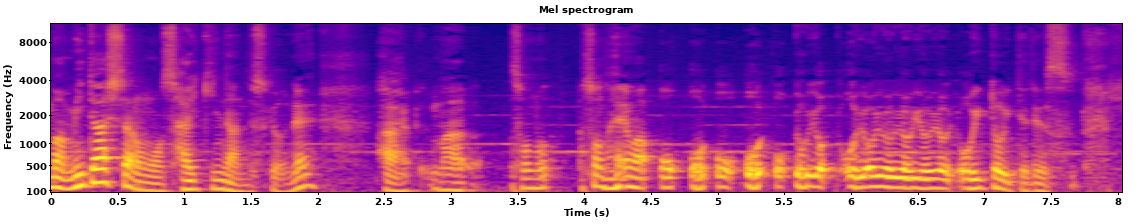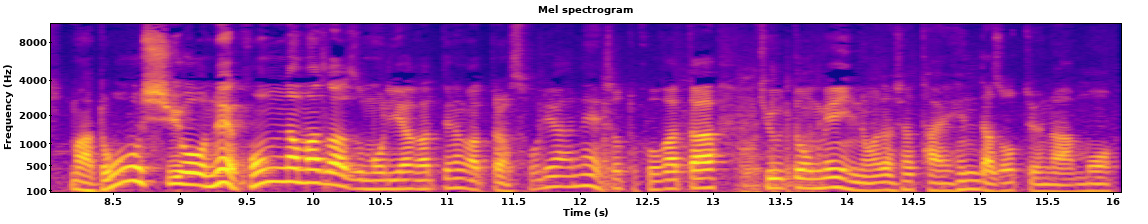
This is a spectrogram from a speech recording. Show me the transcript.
まあ、見出したのも最近なんですけどね、はいまあ、そのその辺はおおおおおよおよよよよよ置いといてです。まあどうしようね、こんなマザーズ盛り上がってなかったら、そりゃね、ちょっと小型給湯メインの私は大変だぞっていうのはも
